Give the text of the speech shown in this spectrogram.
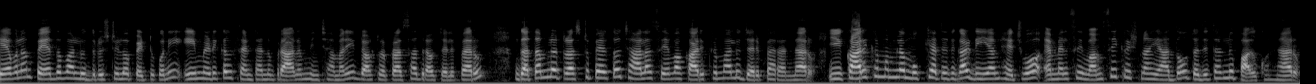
కేవలం పేదవాళ్ళు దృష్టిలో పెట్టుకుని ఈ మెడికల్ సెంటర్ను ప్రారంభించామని డాక్టర్ ప్రసాద్ రావు తెలిపారు. గతంలో ట్రస్ట్ పేరుతో చాలా సేవా కార్యక్రమాలు జరిపారన్నారు. ఈ కార్యక్రమంలో ముఖ్య అతిథిగా డిఎంహెచ్ఓ ఎమ్మెల్సీ వంశీకృష్ణ యాదవ్ తదితరులు పాల్గొన్నారు.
